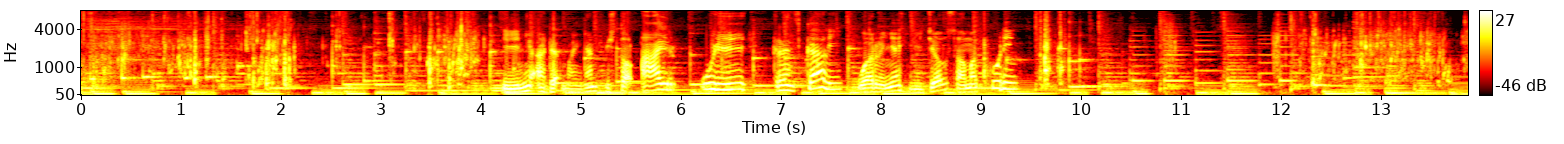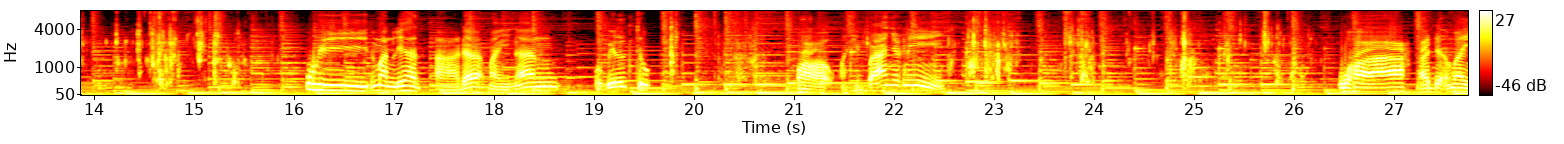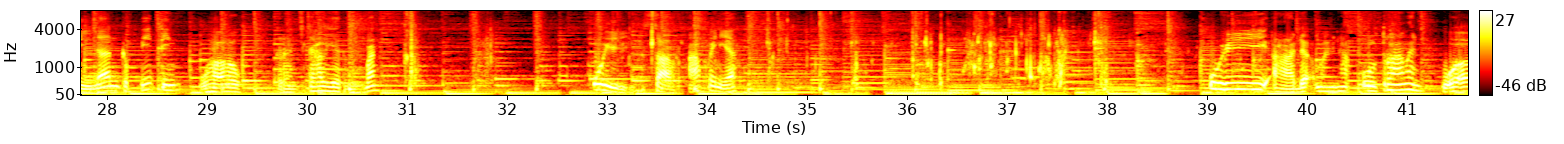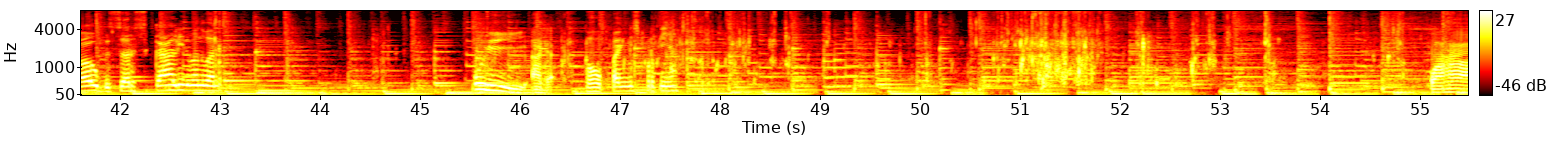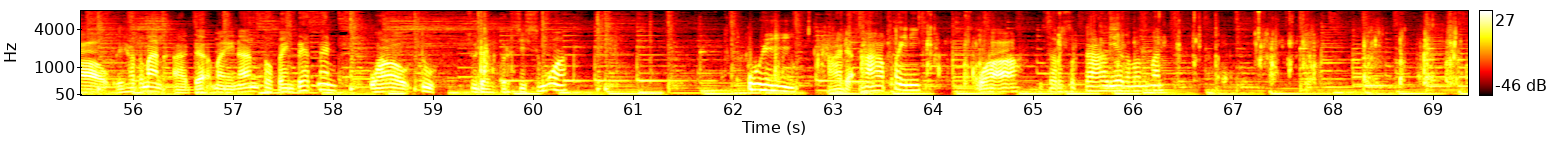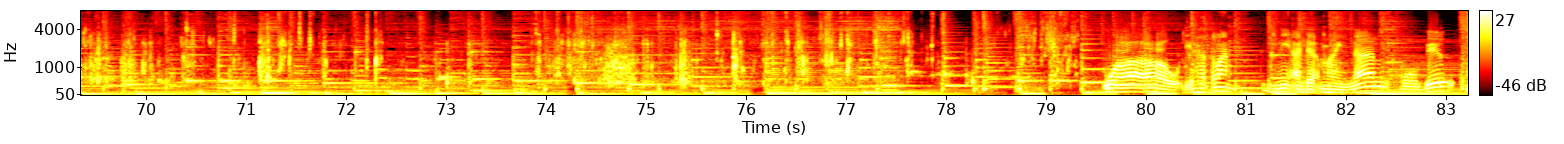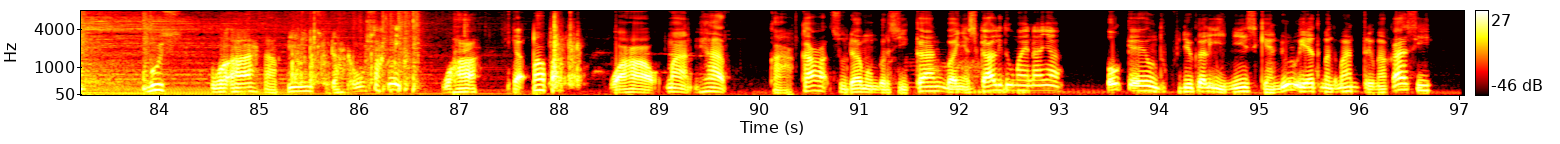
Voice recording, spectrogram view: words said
Ini ada mainan pistol air. Wih, keren sekali. Warnanya hijau sama kuning. Wih, teman lihat ada mainan mobil truk. Wow, masih banyak nih. Wah, ada mainan kepiting. Wow, keren sekali ya teman-teman. Wih, besar. Apa ini ya? Wih, ada mainan Ultraman. Wow, besar sekali teman-teman. Wih, ada topeng sepertinya. Wow, lihat teman, ada mainan topeng Batman. Wow, tuh sudah bersih semua. Wih, ada apa ini? Wah, besar sekali ya teman-teman. Wow, lihat teman, ini ada mainan mobil bus. Wah, tapi sudah rusak nih. Wah, tidak apa-apa. Wow, teman, lihat. Kakak sudah membersihkan banyak sekali tuh mainannya. Oke, untuk video kali ini sekian dulu ya teman-teman. Terima kasih.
